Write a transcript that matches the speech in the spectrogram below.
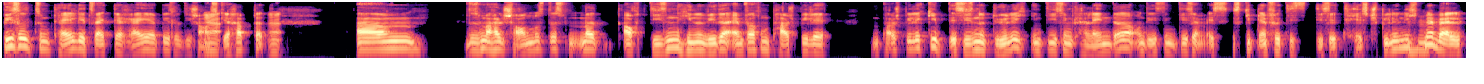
bisschen zum Teil die zweite Reihe ein bisschen die Chance Ja, gehabt hat. ja. Ähm, dass man halt schauen muss, dass man auch diesen hin und wieder einfach ein paar Spiele, ein paar Spiele gibt. Es ist natürlich in diesem Kalender und ist in diesem, es, es gibt einfach dies, diese Testspiele nicht Mhm. mehr, weil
